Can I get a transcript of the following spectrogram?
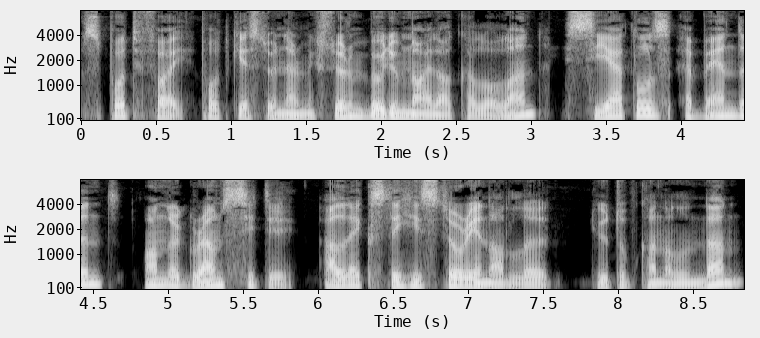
Spotify podcast önermek istiyorum bölümle alakalı olan. Seattle's Abandoned Underground City Alex the Historian adlı YouTube kanalından.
